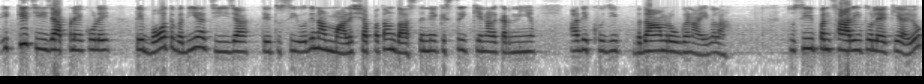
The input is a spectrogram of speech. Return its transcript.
ਇੱਕ ਹੀ ਚੀਜ਼ ਆ ਆਪਣੇ ਕੋਲੇ, ਤੇ ਬਹੁਤ ਵਧੀਆ ਚੀਜ਼ ਆ। ਤੇ ਤੁਸੀਂ ਉਹਦੇ ਨਾਲ ਮਾਲਿਸ਼ ਆਪਾਂ ਤੁਹਾਨੂੰ ਦੱਸ ਦਿੰਨੇ ਕਿਸ ਤਰੀਕੇ ਨਾਲ ਕਰਨੀ ਆ। ਆ ਦੇਖੋ ਜੀ, ਬਦਾਮ ਰੋਗਣ ਆਏ ਵਾਲਾ। ਤੁਸੀਂ ਪੰਸਾਰੀ ਤੋਂ ਲੈ ਕੇ ਆਇਓ।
